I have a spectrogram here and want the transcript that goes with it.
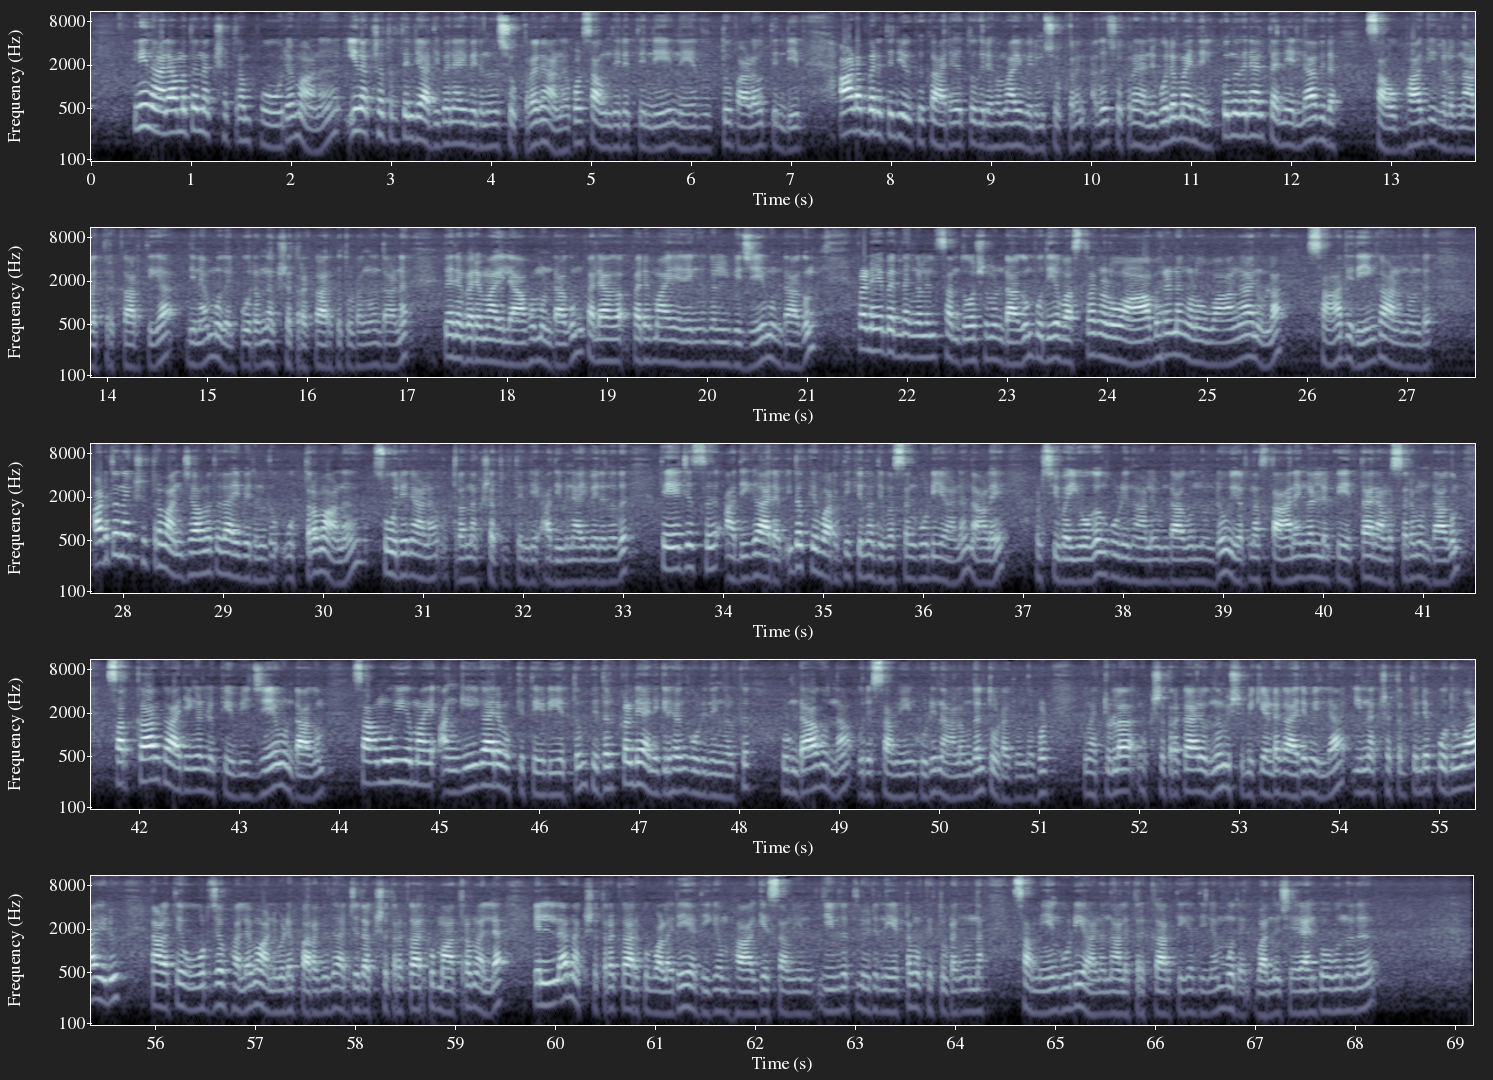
ഇനി നാലാമത്തെ നക്ഷത്രം പൂരമാണ്. ഈ നക്ഷത്രത്തിന്റെ അധിപനായി വരുന്നത് ശുക്രനാണ്. അപ്പോൾ സൗന്ദര്യത്തിന്റെയും നേതൃത്വ പാടവത്തിന്റെയും ആഡംബരത്തിന്റെയും ഒക്കെ കാരകത്വ ഗ്രഹമായി വരും ശുക്രൻ. അത് ശുക്രൻ അനുകൂലമായി നിൽക്കുന്നതിനാൽ തന്നെ എല്ലാവിധ സൗഭാഗ്യങ്ങളും നാളെ തൃക്കാർത്തിക ദിനം മുതൽ പൂരം നക്ഷത്രക്കാർക്ക് തുടങ്ങുന്നതാണ്. ധനപരമായി ലാഭമുണ്ടാകും കലാപരമായ രംഗങ്ങളിൽ വിജയമുണ്ടാകും പ്രണയബന്ധങ്ങളിൽ സന്തോഷമുണ്ടാകും പുതിയ വസ്ത്രങ്ങളോ ആഭരണങ്ങളോ വാങ്ങാനുള്ള സാധ്യതയും കാണുന്നുണ്ട്. അടുത്ത നക്ഷത്രം അഞ്ചാമത്തതായി വരുന്നത് ഉത്രമാണ്. സൂര്യനാണ് ഉത്ര നക്ഷത്രത്തിന്റെ അധിപനായി വരുന്നത്. തേജസ് അധികാരം. ഇതൊക്കെ വർദ്ധിക്കുന്ന ദിവസം കൂടിയാണ് നാളെ ശിവയോഗം കൂടി നാളെ ഉണ്ടാകുന്നുണ്ട്. ഉയർന്ന സ്ഥാനങ്ങളിലൊക്കെ എത്താൻ അവസരമുണ്ടാകും. സർക്കാർ കാര്യങ്ങളിലൊക്കെ വിജയമുണ്ടാകും. സാമൂഹികമായ അംഗീകാരമൊക്കെ തേടിയെത്തും. പിതൃക്കളുടെ അനുഗ്രഹം കൂടി നിങ്ങൾക്ക് ഉണ്ടാകുന്ന ഒരു സമയം കൂടി നാളെ മുതൽ തുടങ്ങുന്നു. അപ്പോൾ മറ്റുള്ള നക്ഷത്രക്കാരൊന്നും വിഷമിക്കേണ്ട കാര്യമില്ല. ഈ നക്ഷത്രത്തിന്റെ പൊതുവായൊരു നാളത്തെ ഊർജ ഫലമാണ് ഇവിടെ പറഞ്ഞത്. അഞ്ച് നക്ഷത്രക്കാർക്ക് മാത്രമല്ല എല്ലാ നക്ഷത്രക്കാർക്കും വളരെയധികം ഭാഗ്യസമയം. ജീവിതത്തിൽ ഒരു നേട്ടമൊക്കെ തുടങ്ങുന്ന സമയം കൂടിയാണ് നാളെ തൃക്കാർത്തിക ദിനം മുതൽ വന്നു ചേരാൻ പോകുന്നത്.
